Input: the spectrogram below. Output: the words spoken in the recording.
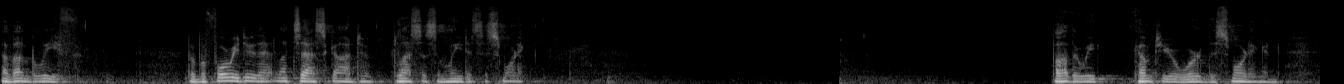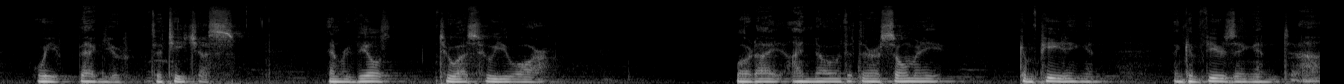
of unbelief. But before we do that, let's ask God to bless us and lead us this morning. Father, we come to your word this morning and we beg you to teach us and reveal to us who you are. Lord, I, I know that there are so many competing and, and confusing and uh,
